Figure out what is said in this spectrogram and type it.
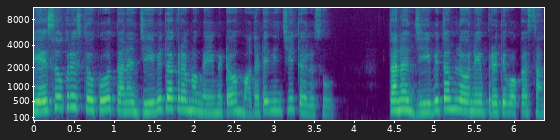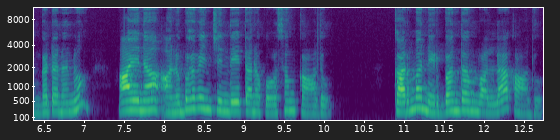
యేసుక్రీస్తుకు తన జీవిత క్రమం ఏమిటో మొదటి నుంచి తెలుసు. తన జీవితంలోని ప్రతి ఒక్క సంఘటనను ఆయన అనుభవించింది తన కోసం కాదు. కర్మ నిర్బంధం వల్ల కాదు.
